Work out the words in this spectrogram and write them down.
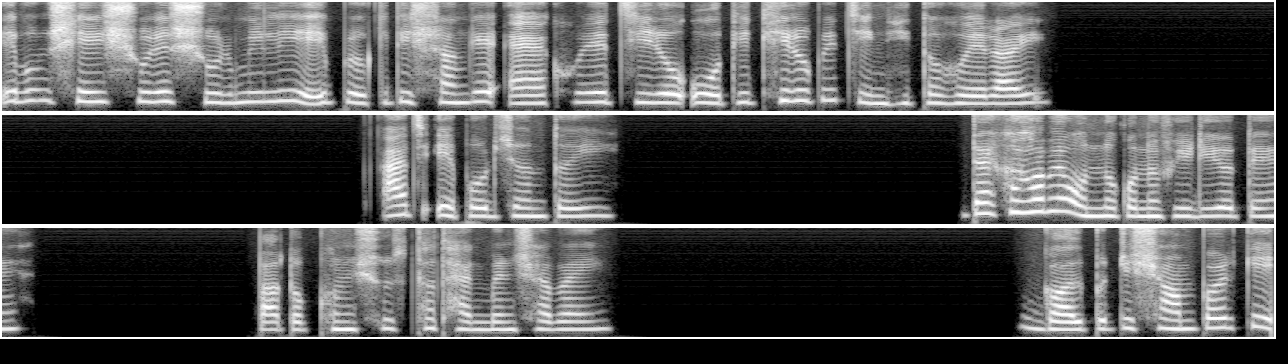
এবং সেই সুরে সুর মিলিয়ে প্রকৃতির সঙ্গে এক হয়ে চির অতিথিরূপে চিহ্নিত হয়ে রয়। আজ এ পর্যন্তই। দেখা হবে অন্য কোনো ভিডিওতে। ততক্ষণ সুস্থ থাকবেন সবাই। গল্পটি সম্পর্কে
